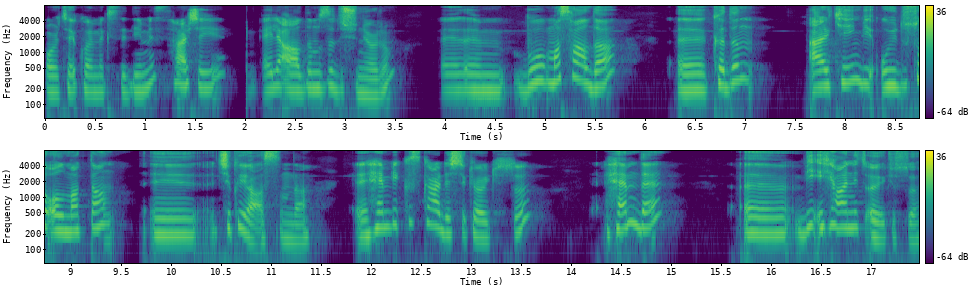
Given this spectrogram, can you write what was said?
ortaya koymak istediğimiz her şeyi ele aldığımızı düşünüyorum. E, bu masalda e, kadın erkeğin bir uydusu olmaktan e, çıkıyor aslında. E, hem bir kız kardeşlik öyküsü hem de e, bir ihanet öyküsü.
